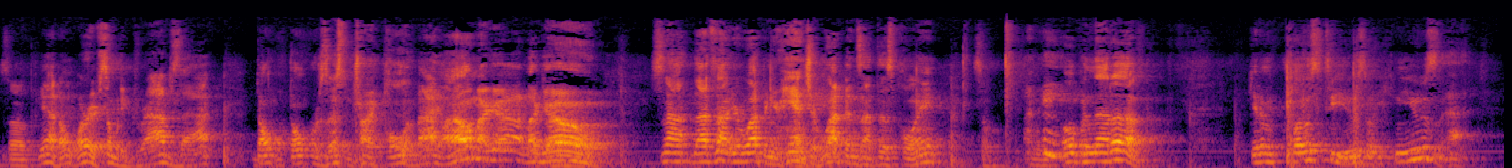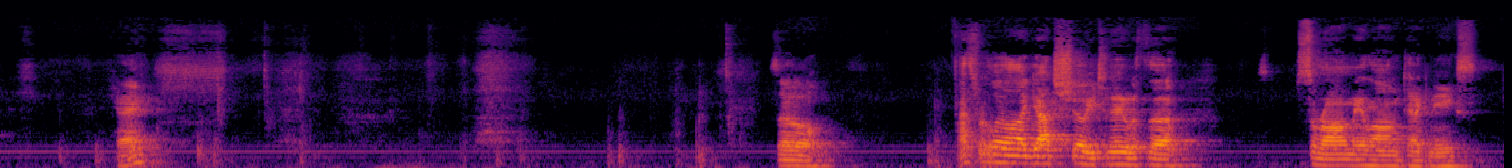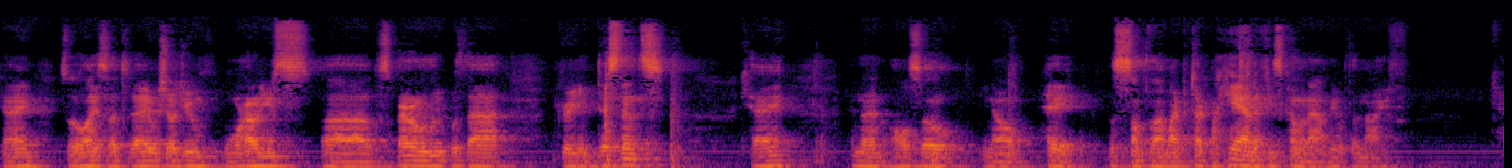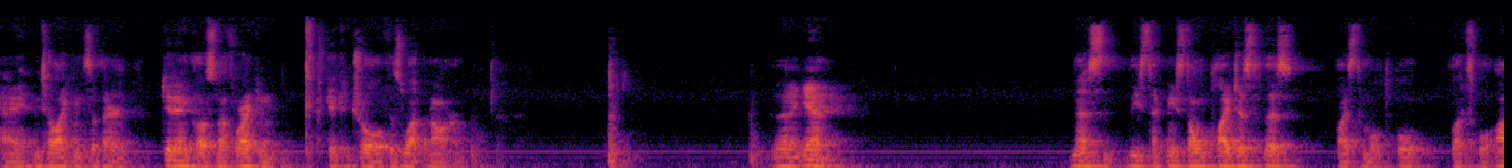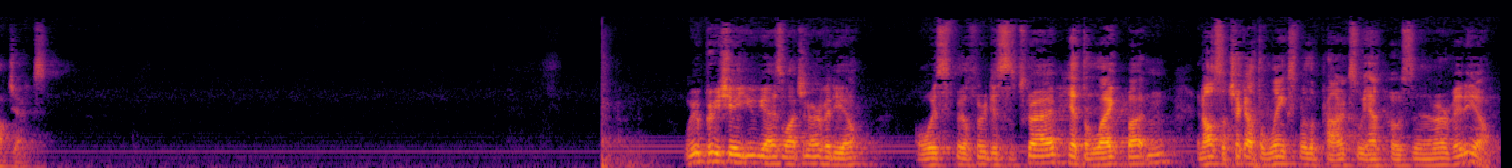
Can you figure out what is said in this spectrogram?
So yeah, don't worry if somebody grabs that. Don't don't resist and try pulling back. Like, oh my god, let go. It's not that's not your weapon. Your hands your weapons at this point. So I mean, open that up. Get them close to you so you can use that. Okay. So that's really all I got to show you today with the sarong malong techniques. Okay, so like I said today, we showed you more how to use uh, the sparrow loop with that, creating distance. Okay, and then also, you know, hey, this is something that might protect my hand if he's coming at me with a knife. Okay, until I can sit there and get in close enough where I can get control of his weapon arm. And then again, this, these techniques don't apply just to this, applies to multiple flexible objects. We appreciate you guys watching our video. Always feel free to subscribe, hit the like button, and also check out the links for the products we have posted in our video.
